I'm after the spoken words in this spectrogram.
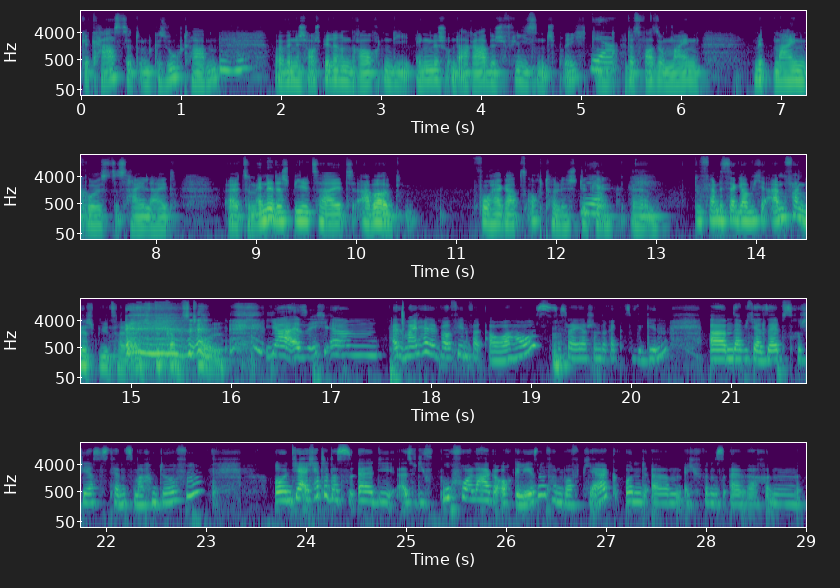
gecastet und gesucht haben, weil wir eine Schauspielerin brauchten, die Englisch und Arabisch fließend spricht. Ja. Und das war so mein, mit mein größtes Highlight äh, zum Ende der Spielzeit. Aber vorher gab es auch tolle Stücke. Ähm, du fandest ja, glaube ich, Anfang der Spielzeit ein Stück ganz toll. Ja, also ich, ähm, also mein Highlight war auf jeden Fall Auerhaus. Das war ja schon direkt zu Beginn. Ähm, da habe ich ja selbst Regieassistenz machen dürfen. Und ja, ich hatte das, äh, die, also die Buchvorlage auch gelesen von Bob Pierre und ähm, ich finde es einfach ein,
